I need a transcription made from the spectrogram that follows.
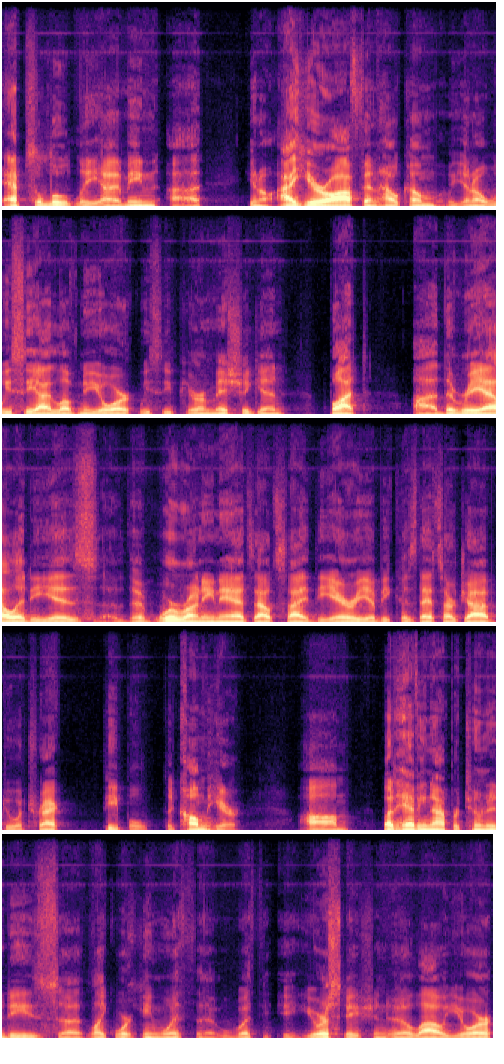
absolutely. I mean, uh, you know, I hear often how come, you know, we see I Love New York, we see Pure Michigan, but uh, the reality is uh, that we're running ads outside the area because that's our job to attract people to come here. Um, but having opportunities uh, like working with, uh, with your station to allow your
